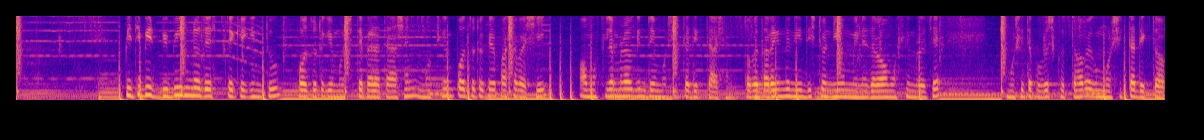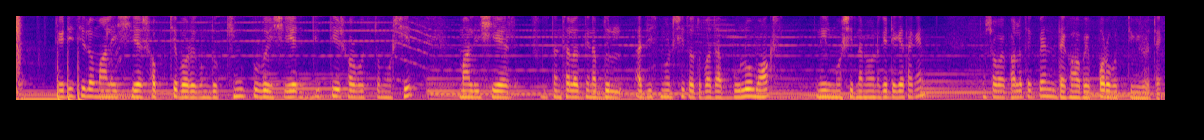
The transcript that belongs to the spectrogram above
পৃথিবীর বিভিন্ন দেশ থেকে কিন্তু পর্যটক মসজিদে বেড়াতে আসেন। মুসলিম পর্যটকের পাশাপাশি অমুসলিমরাও কিন্তু এই মসজিদটা দেখতে আসেন। তবে তারা কিন্তু নির্দিষ্ট নিয়ম মেনে যারা অমুসলিম রয়েছে, মসজিদে প্রবেশ করতে হবে এবং মসজিদটা দেখতে হবে। তো এটি ছিল মালয়েশিয়ার সবচেয়ে বড় এবং দক্ষিণ পূর্ব এশিয়ার দ্বিতীয় সর্বোচ্চ মসজিদ, মালয়েশিয়ার সুলতান সালাউদ্দিন আব্দুল আজিজ মসজিদ অথবা দ্য বুলু মক্স, নীল মসজিদ নামে অনেকে ডেকে থাকেন। তো সবাই ভালো থাকবেন, দেখা হবে পরবর্তী ভিডিওতে।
